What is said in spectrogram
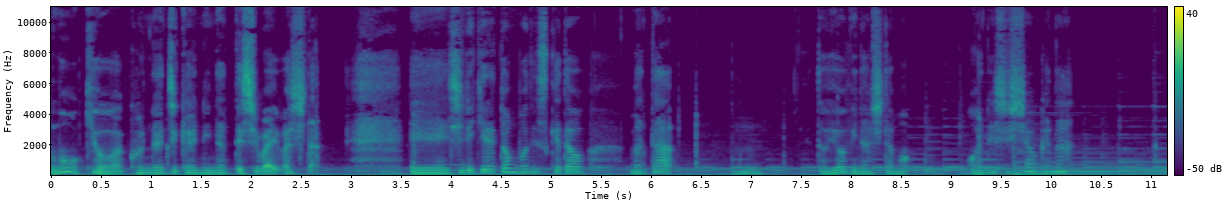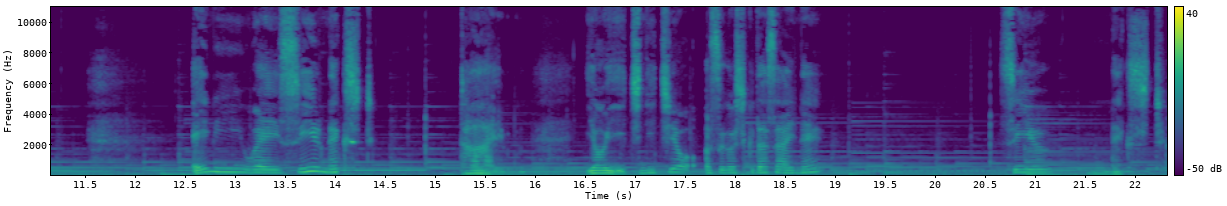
もう今日はこんな時間になってしまいました。えー、尻切れとんぼですけどまた、うん、土曜日の明日もお話ししちゃおうかな。Anyway, see you next time. 良い一日をお過ごしくださいね。See you next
